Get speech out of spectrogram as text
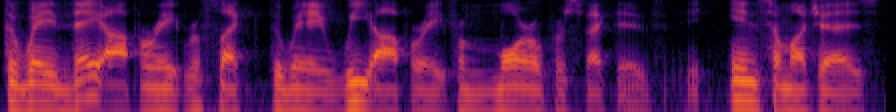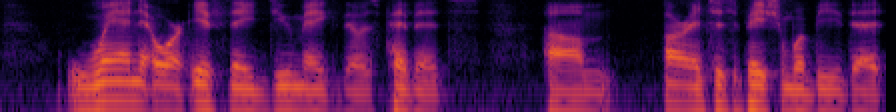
the way they operate reflect the way we operate from a moral perspective in so much as when or if they do make those pivots um, our anticipation would be that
